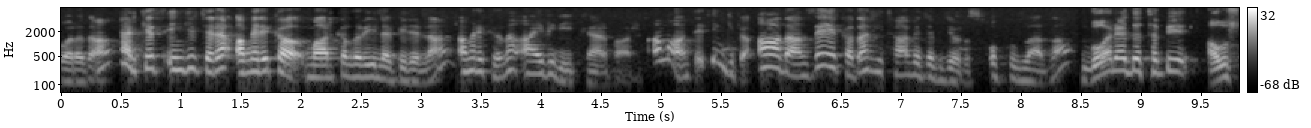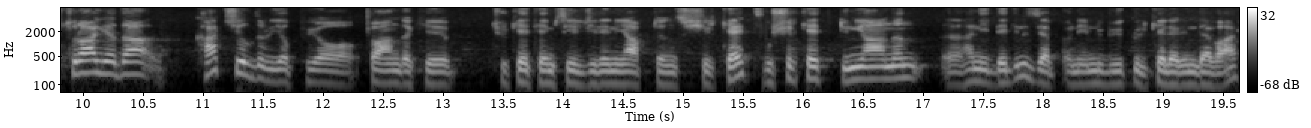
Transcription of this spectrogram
bu arada. Herkes İngiltere, Amerika markalarıyla bilirler. Amerika'da Ivy League'ler var. Ama dediğim gibi A'dan Z'ye kadar hitap edebiliyoruz okullarla. Bu arada tabii Avustralya'da kaç yıldır yapıyor şu andaki Türkiye temsilciliğini yaptığınız şirket? Bu şirket dünyanın e, hani dediniz ya önemli büyük ülkelerinde var.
